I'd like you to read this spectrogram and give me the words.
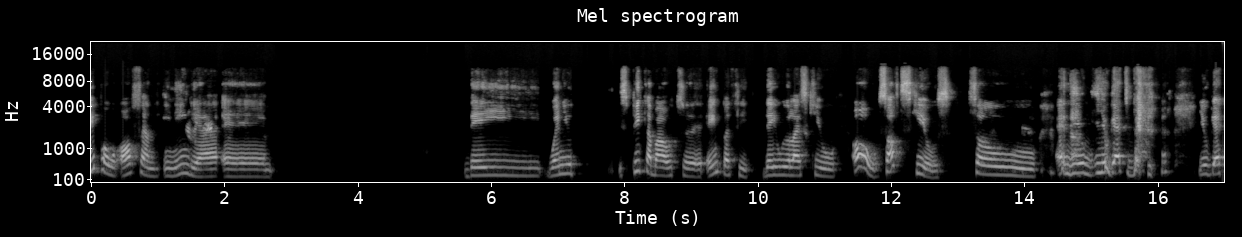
people often in India uh, they when you speak about uh, empathy they will ask you oh soft skills. So and you you get you get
